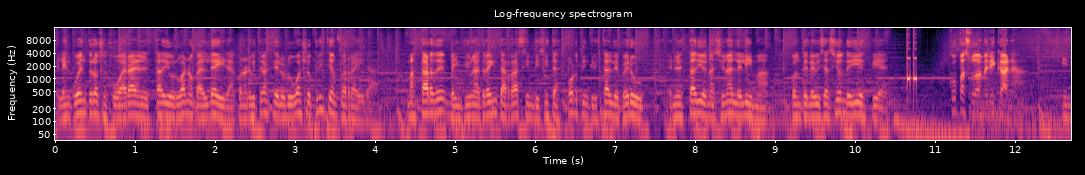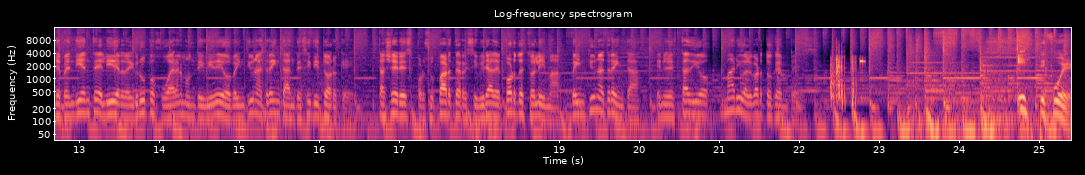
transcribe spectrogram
El encuentro se jugará en el Estadio Urbano Caldeira con arbitraje del uruguayo Cristian Ferreira. Más tarde, 21.30, Racing visita Sporting Cristal de Perú en el Estadio Nacional de Lima con televisación de ESPN. Copa Sudamericana. Independiente, líder del grupo, jugará en Montevideo 21 a 30 ante City Torque. Talleres, por su parte, recibirá Deportes Tolima 21 a 30 en el estadio Mario Alberto Kempes. Este fue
